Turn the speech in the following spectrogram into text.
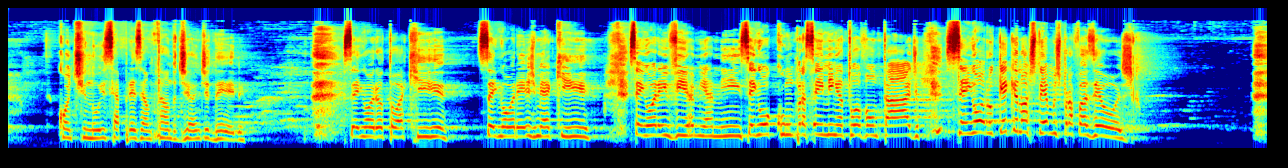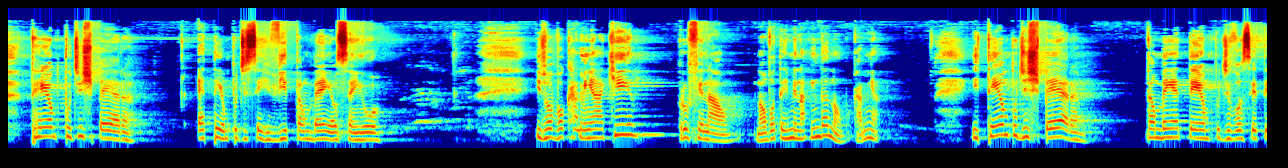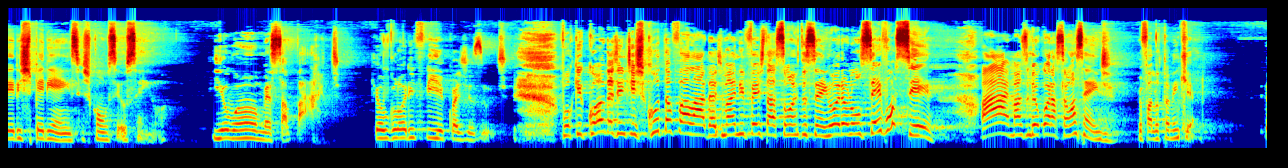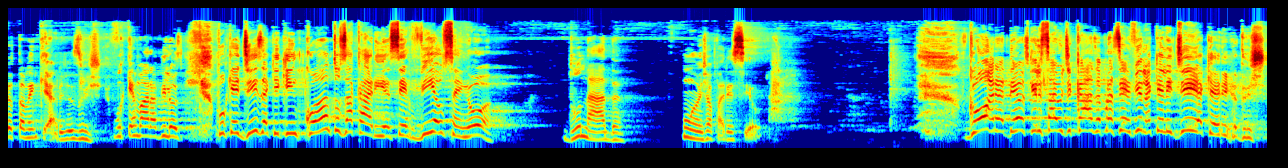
continue se apresentando diante dele. Senhor, eu estou aqui. Senhor, eis-me aqui. Senhor, envia-me a mim. Senhor, cumpra-se em mim a tua vontade. Senhor, o que, que nós temos para fazer hoje? Tempo de espera é tempo de servir também ao Senhor. E já vou caminhar aqui para o final. Não vou terminar ainda não, vou caminhar. E tempo de espera também é tempo de você ter experiências com o seu Senhor. E eu amo essa parte. Eu glorifico a Jesus. Porque quando a gente escuta falar das manifestações do Senhor, eu não sei você. Ah, mas o meu coração acende. Eu falo, eu também quero. Eu também quero, Jesus. Porque é maravilhoso. Porque diz aqui que enquanto Zacarias servia ao Senhor, do nada, um anjo apareceu. Glória a Deus que ele saiu de casa para servir naquele dia, queridos.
